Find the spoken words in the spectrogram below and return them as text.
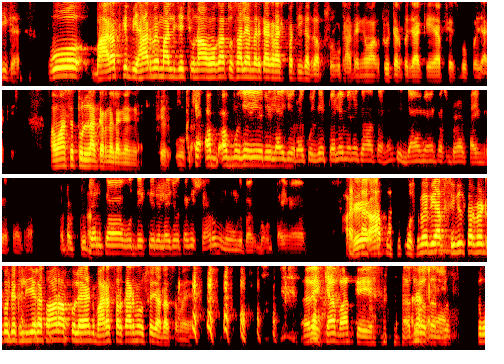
ठीक है? वो भारत के बिहार में मान लीजिए चुनाव होगा तो साले अमेरिका के राष्ट्रपति का गप उठा देंगे वहाँ ट्विटर पे जाके या फेसबुक पे जाके और वहाँ से तुलना करने लगेंगे फिर वो अच्छा अब अब मुझे ये रियलाइज़ हो रहा है कुछ देर पहले मैंने कहा था ना कि गाँव में मेरे पास बड़ा टाइम रहता था बट अब ट्विटर का वो देख के रियलाइज़ होता है कि शहरों में लोगों के पास बहुत टाइम है अब अरे आप उसमें भी आप सिविल सर्वेंट को देख लीजिएगा तो और आपको लगेगा कि भारत सरकार में उससे ज़्यादा समय है। अरे क्या बात कही है। अद्भुत अद्भुत। तो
